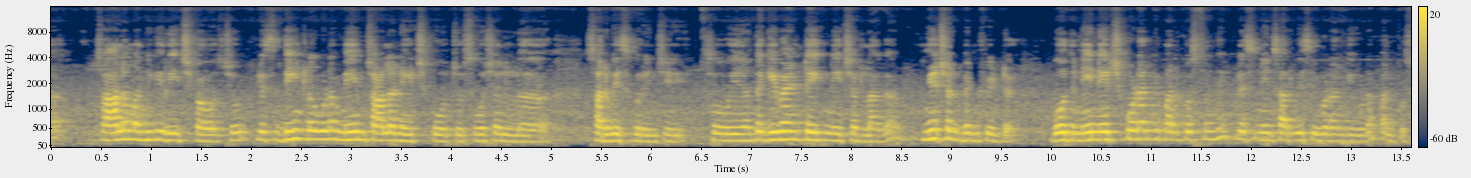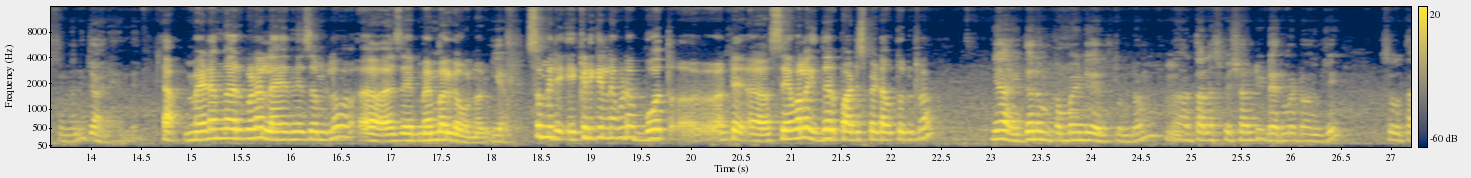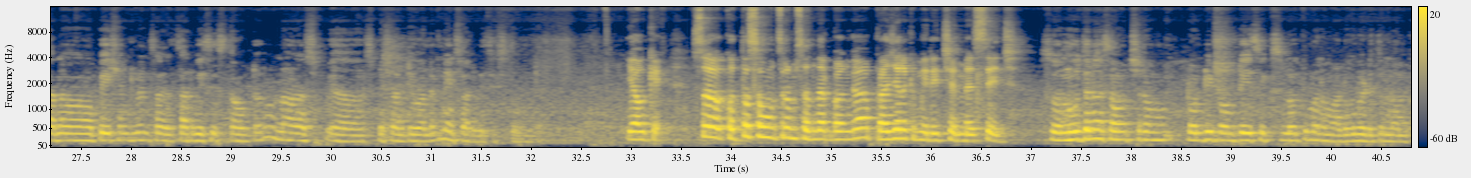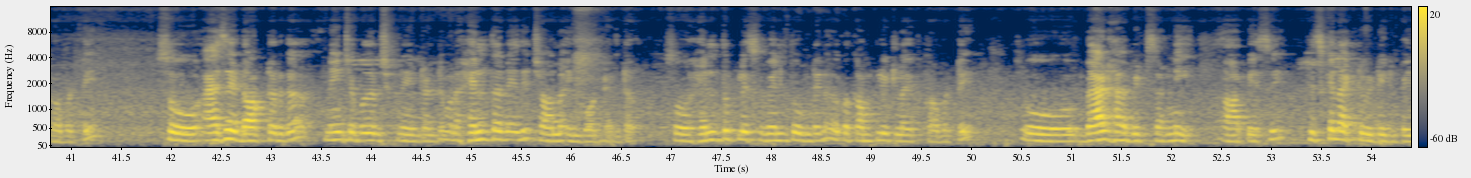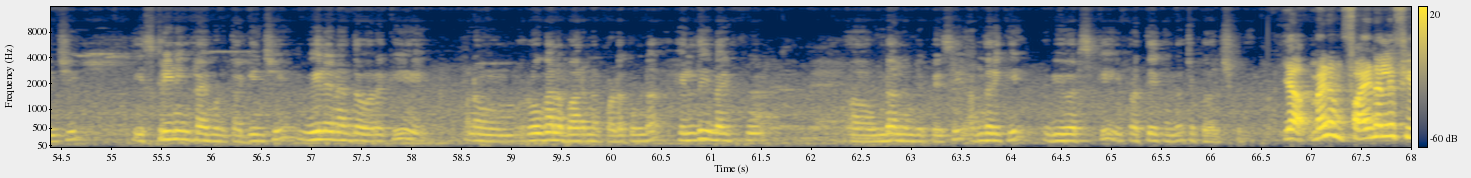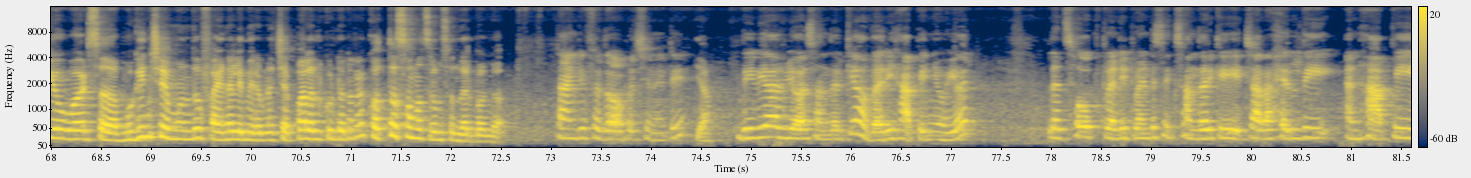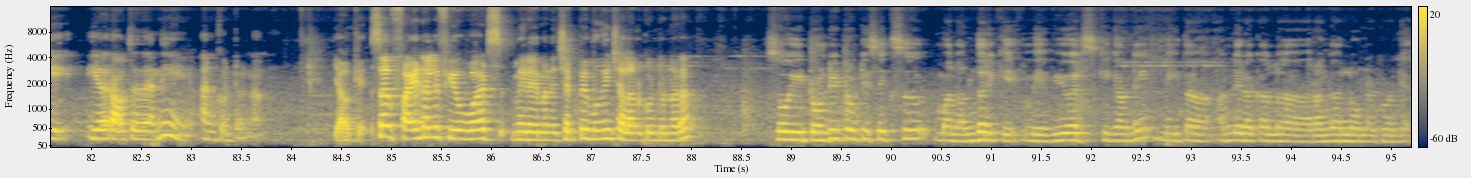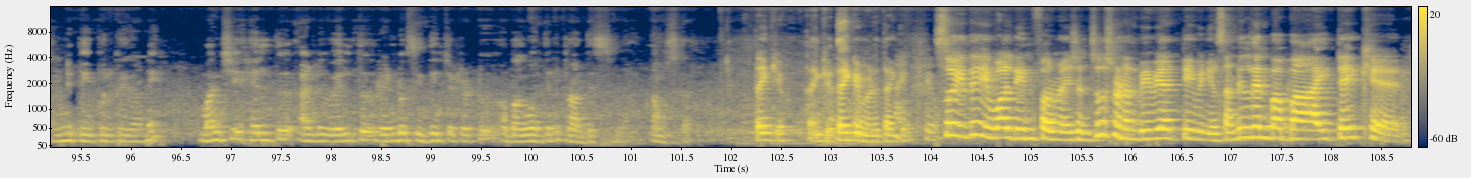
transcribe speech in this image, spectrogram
చాలా మందికి రీచ్ కావచ్చు. ప్లస్ దీంట్లో కూడా మేము చాలా నేర్చుకోవచ్చు సోషల్ సర్వీస్ uh, గురించి. సో ఇదంతా గివ్ అండ్ టేక్ నేచర్ లాగా మ్యూచువల్ బెనిఫిట్ బోత్ నేను నేర్చుకోవడానికి పనికొస్తుంది ప్లస్ నేను సర్వీస్ ఇవ్వడానికి కూడా పనికొస్తుందని జాయిన్ అయ్యింది. యా మేడం గారు కూడా లయనిజంలో యాజ్ ఏ మెంబర్గా ఉన్నారు. యా సో మీరు ఎక్కడికి వెళ్ళినా కూడా బోత్ అంటే సేవలో ఇద్దరు పార్టిసిపేట్ అవుతుంటారా? యా ఇద్దరం కంబైన్డ్గా వెళ్తుంటాం. ఆ, తన స్పెషాలిటీ డెర్మటాలజీ సో తన పేషెంట్లు సర్వీస్ ఇస్తూ ఉంటారు. నా స్పెషాలిటీ వాళ్ళకి నేను సర్వీస్ ఇస్తూ ఉంటాను. Yeah okay. సో కొత్త సంవత్సరం సందర్భంగా ప్రజలకు మీరు ఇచ్చే మెసేజ్ సో నూతన సంవత్సరం ట్వంటీ ట్వంటీ సిక్స్లోకి మనం అడుగు పెడుతున్నాం కాబట్టి సో యాజ్ ఏ డాక్టర్గా నేను చెప్పదలుచుకునే ఏంటంటే మన హెల్త్ అనేది చాలా important. So health plus wealth ఉంటేనే ఒక కంప్లీట్ లైఫ్ కాబట్టి సో బ్యాడ్ హ్యాబిట్స్ అన్నీ ఆపేసి ఫిజికల్ యాక్టివిటీని పెంచి ఈ స్క్రీనింగ్ టైంను తగ్గించి వీలైనంత వరకు మనం రోగాల బారిన పడకుండా హెల్దీ లైఫ్ ఉండాలని చెప్పేసి అందరికీ వ్యూవర్స్కి ప్రత్యేకంగా చెప్పదలుచుకున్నాను. Yeah madam finally few words ముగించే ముందు ఫైనల్లీ మీరు ఏమైనా చెప్పాలనుకుంటున్నారా? కొత్త సంవత్సరం సందర్భంగా. Thank you for the opportunity yeah. BVR viewers అందరికీ ఆ very happy new year let's hope twenty twenty six అందరికీ చాలా హెల్దీ అండ్ హ్యాపీ ఇయర్ అవుతుందని అనుకుంటున్నాను. Yeah okay. Sir finally few words మీరు ఏమైనా చెప్పి ముగించాలనుకుంటున్నారా? సో ఈ ట్వంటీ ట్వంటీ సిక్స్ మనందరికీ మీ వ్యూవర్స్కి కానీ మిగతా అన్ని రకాల రంగాల్లో ఉన్నటువంటి అన్ని పీపుల్కి కానీ మంచి హెల్త్ అండ్ వెల్త్ రెండు సిద్ధించేటట్టు ఆ భగవంతుని ప్రార్థిస్తున్నాను. నమస్కారం. Thank you thank you thank you madam thank you. So ఇది ఇవాళ ఇన్ఫర్మేషన్. చూస్తున్నాను BVR TV news. అండిల్ then bye bye take care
